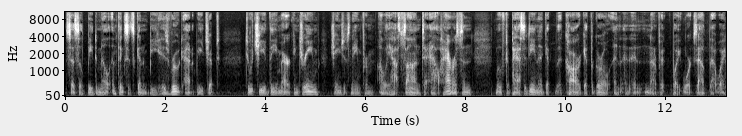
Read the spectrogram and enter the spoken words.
Cecil B. DeMille and thinks it's going to be his route out of Egypt to achieve the American dream, change his name from Ali Hassan to Al Harrison, move to Pasadena, get the car, get the girl, and, and, and none of it quite works out that way.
